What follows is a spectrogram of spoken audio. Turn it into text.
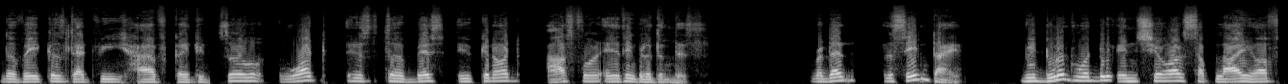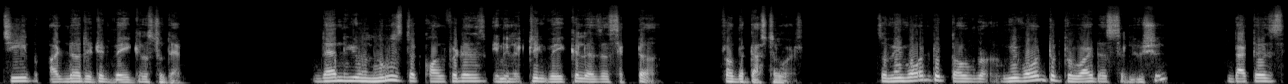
the vehicles that we have committed. So what is the best? You cannot ask for anything better than this. But then at the same time, we don't want to ensure supply of cheap, underrated vehicles to them then you lose the confidence in electric vehicle as a sector from the customers. So we want to we want to provide a solution that is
